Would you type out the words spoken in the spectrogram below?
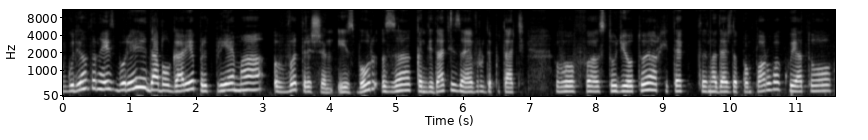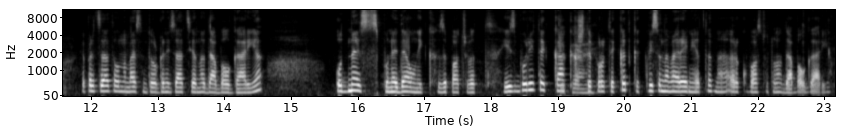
В годината на избори Да България предприема вътрешен избор за кандидати за евродепутати. В студиото е архитект Надежда Пампорова, която е председател на местната организация на Да България. От днес, понеделник, започват изборите. Как е. ще протекат? Какви са намеренията на ръководството на Да България?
